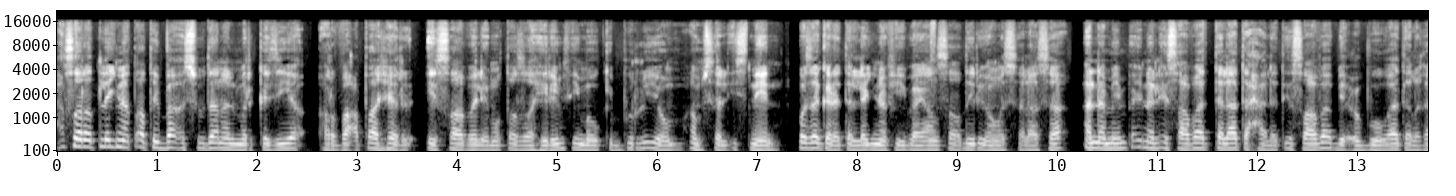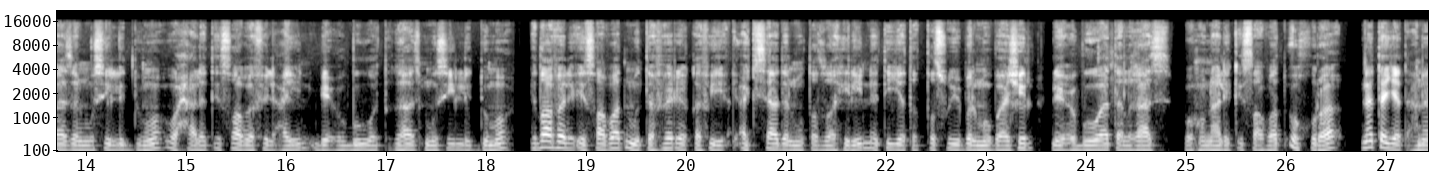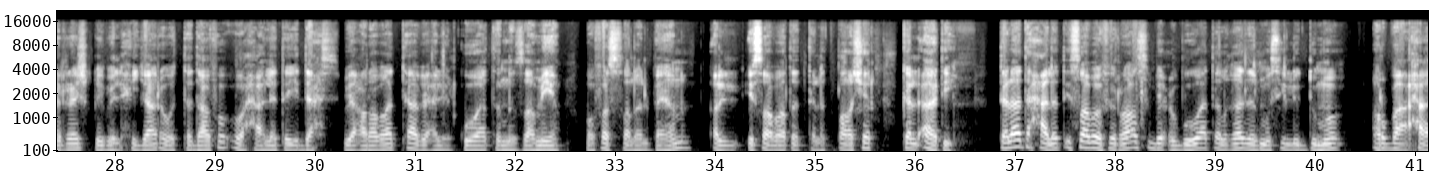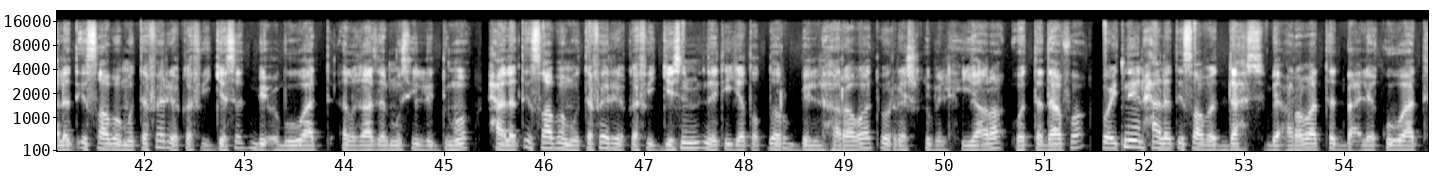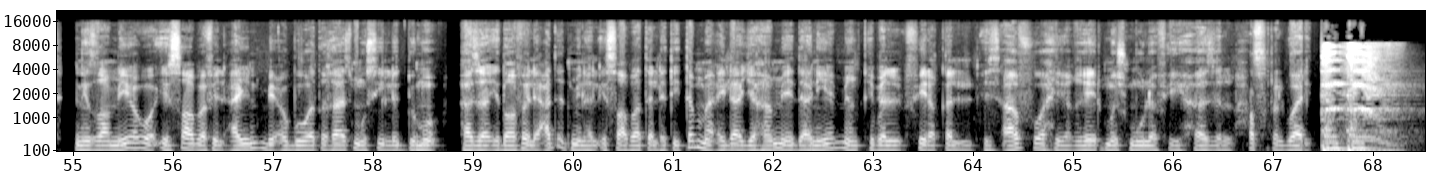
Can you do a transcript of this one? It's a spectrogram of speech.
حصلت لجنة أطباء السودان المركزية 14 إصابة لمتظاهرين في موكب بري يوم أمس الاثنين. وذكرت اللجنة في بيان صادر يوم الثلاثاء أن من بين الإصابات ثلاثة حالة إصابة بعبوات الغاز المسيل للدموع وحالة إصابة في العين بعبوة غاز مسيل للدموع. إضافة لإصابات متفرقة في أجساد المتظاهرين نتيجة التصويب المباشر لعبوات الغاز. وهنالك إصابات أخرى نتجت عن الرشق بالحجارة والتدافع وحالتي دحس بعربات تابعة للقوات النظامية وفصل البيان الإصابات الثلاثة كالآتي. ثلاثة حالة إصابة في الرأس بعبوات الغاز المسيل للدموع أربع حالة إصابة متفرقة في الجسد بعبوات الغاز المسيل للدموع. حالة إصابة متفرقة في الجسم نتيجة الضرب بالهراوات والرشق بالحجارة والتدافع. واثنين حالة إصابة دهس بعربات تتبع لقوات نظامية وإصابة في العين بعبوات غاز مسيل للدموع. هذا إضافة لعدد من الإصابات التي تم علاجها ميدانيا من قبل فرق الإسعاف وهي غير مشمولة في هذا الحصر الوارد.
